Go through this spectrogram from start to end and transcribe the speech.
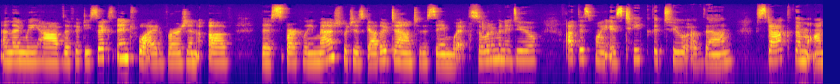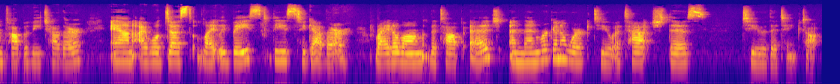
And then we have the 56 inch wide version of this sparkly mesh, which is gathered down to the same width. So what I'm gonna do at this point is take the two of them, stack them on top of each other, and I will just lightly baste these together right along the top edge, and then we're gonna work to attach this to the tank top.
